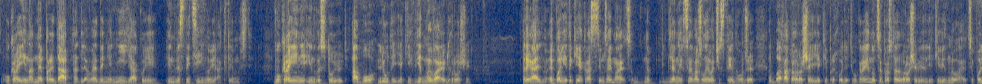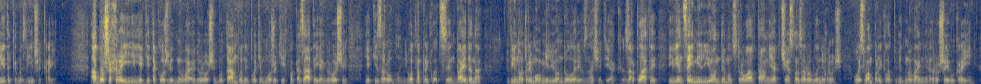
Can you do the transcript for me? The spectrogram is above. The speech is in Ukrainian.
Україна не придатна для ведення ніякої інвестиційної активності. В Україні інвестують або люди, які відмивають гроші. Реально, і політики якраз цим займаються. Для них це важлива частина. Отже, багато грошей, які приходять в Україну, це просто гроші, які відмиваються політиками з інших країн. Або шахраї, які також відмивають гроші, бо там вони потім можуть їх показати як гроші, які зароблені. От, наприклад, син Байдена він отримав мільйон доларів, значить, як зарплати, і він цей мільйон демонстрував там як чесно зароблені гроші. Ось вам приклад відмивання грошей в Україні.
